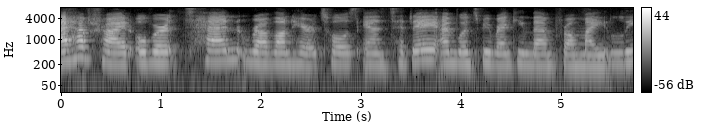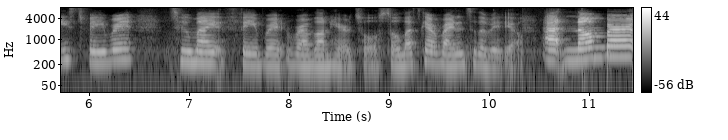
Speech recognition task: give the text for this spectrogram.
I have tried over 10 Revlon hair tools and today I'm going to be ranking them from my least favorite to my favorite Revlon hair tool. So let's get right into the video. At number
